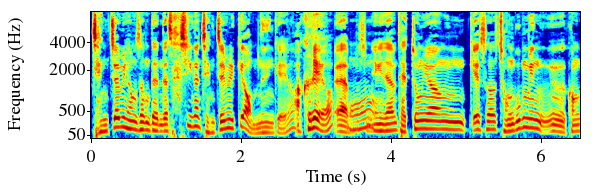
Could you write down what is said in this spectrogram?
쟁점이 형성되는데 사실 이건 쟁점일 게 없는 게요. 아 그래요? 예, 무슨 얘기냐면 대통령께서 전 국민 어,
